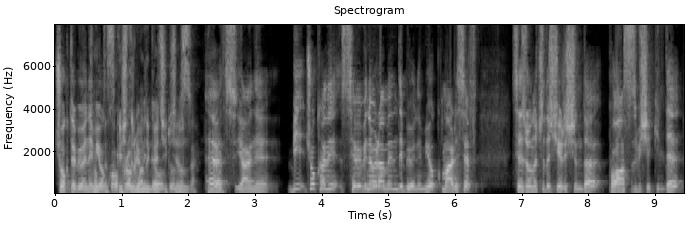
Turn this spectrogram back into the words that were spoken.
çok da bir önemi çok yok o problemin ne olduğunun. Evet yani bir çok hani sebebini öğrenmenin de bir önemi yok. Maalesef sezon açılış yarışında puansız bir şekilde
